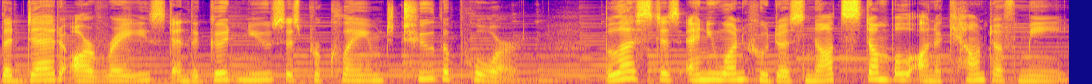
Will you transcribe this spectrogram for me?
the dead are raised, and the good news is proclaimed to the poor. Blessed is anyone who does not stumble on account of me.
